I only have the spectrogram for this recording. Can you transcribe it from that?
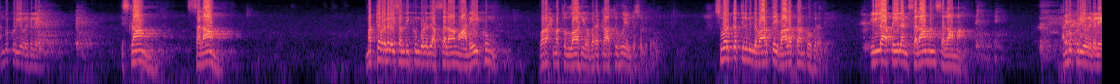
அன்புக்குரியவர்களே இஸ்லாம் சலாம். மற்றவர்களை சந்திக்கும் பொழுது அஸ்ஸலாமு அலைக்கும் வரஹமத்துல்லாஹி வபரகாத்துஹு என்று சொல்லுகிறோம். சுவர்க்கத்திலும் இந்த வார்த்தை வாழத்தான் போகிறது. இல்லா கீலன் சலாமன் சலாமா. அன்புக்குரியவர்களே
